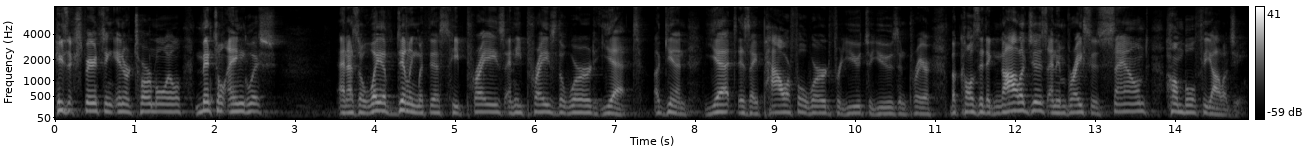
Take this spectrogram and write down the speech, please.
he's experiencing inner turmoil, mental anguish. And as a way of dealing with this, he prays and he prays the word yet. Again, yet is a powerful word for you to use in prayer because it acknowledges and embraces sound, humble theology.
